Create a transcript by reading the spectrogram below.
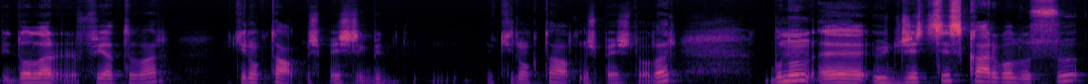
bir dolar fiyatı var. 2.65'lik bir 2.65 dolar. Bunun e, ücretsiz kargolusu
